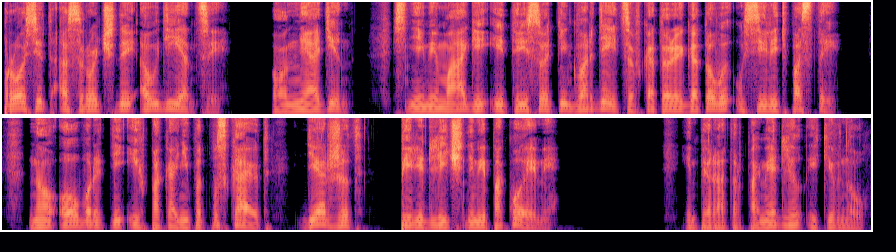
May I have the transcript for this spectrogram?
просит о срочной аудиенции. Он не один. С ними маги и три сотни гвардейцев, которые готовы усилить посты. Но оборотни их пока не подпускают, держат перед личными покоями». Император помедлил и кивнул.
